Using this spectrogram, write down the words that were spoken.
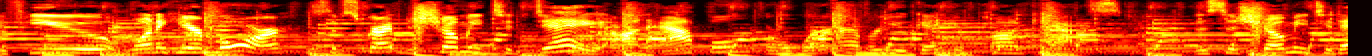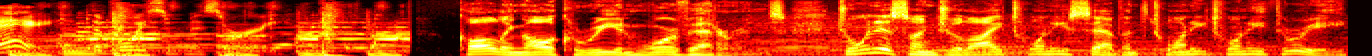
If you want to hear more, subscribe to Show Me Today on Apple or wherever you get your podcasts. This is Show Me Today, the voice of Missouri calling all Korean War veterans. Join us on July 27, 2023,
